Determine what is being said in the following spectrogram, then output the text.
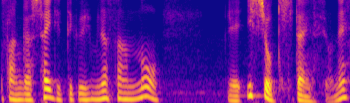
参加したいって言ってくれる皆さんの、えー、意思を聞きたいんですよね。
